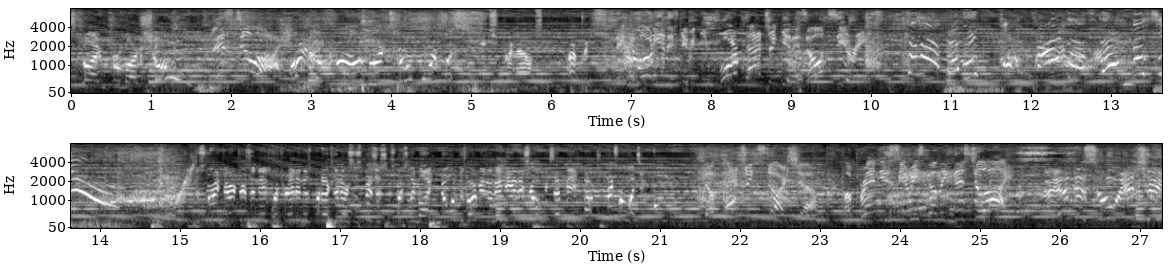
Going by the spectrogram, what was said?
It's time for my show. This July, I have found my true purpose. It's pronounced purpose. Nickelodeon is giving you more Patrick in his own series. Come on, brother. It's time to my show. The story characters and names portrayed in this production are suspicious, especially mine. No one was harming on any of the show except me. Thanks for watching. The Patrick Star Show, a brand new series coming this July, And so itchy.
